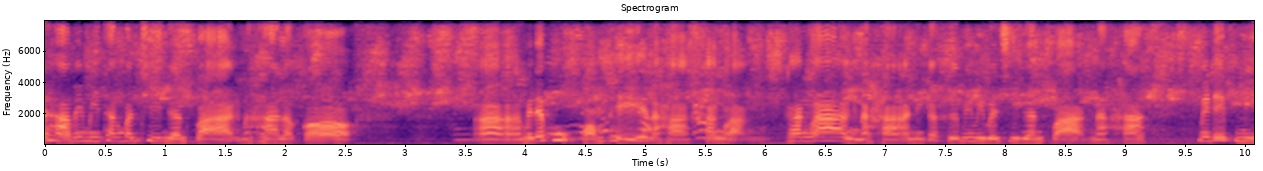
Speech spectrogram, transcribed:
นะคะ ไม่มีทั้งบัญชีเงินฝากนะคะ แล้วก็ไม่ได้ผูกพร้อมเพย์นะคะ ข้างหลังข้างล่างนะคะ อันนี้ก็คือไม่มีบัญชีเงินฝากนะคะ ไม่ได้มี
